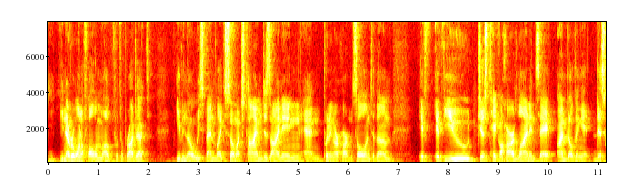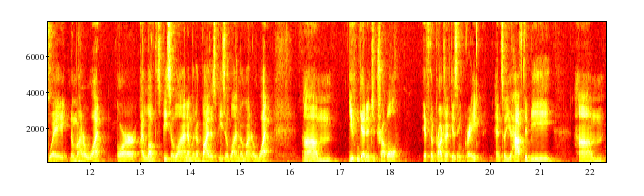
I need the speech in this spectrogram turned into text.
you never want to fall in love with a project even though we spend like so much time designing and putting our heart and soul into them. If if you just take a hard line and say I'm building it this way no matter what or I love this piece of land I'm going to buy this piece of land no matter what um, you can get into trouble if the project isn't great. And so you have to be um,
